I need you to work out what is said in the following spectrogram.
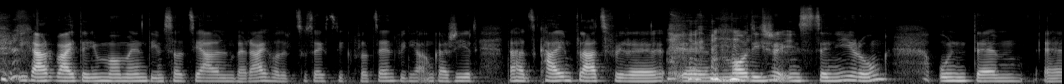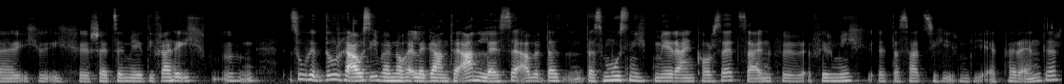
ich arbeite im Moment im sozialen Bereich oder zu 60 Prozent bin ich engagiert. Da hat es keinen Platz für äh, äh, modische Inszenierung. Und ähm, äh, ich, ich schätze mir die Frage, ich suche durchaus immer noch elegante Anlässe, aber das, das muss nicht mehr ein Korsett sein für, für mich. Das hat sich irgendwie verändert.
